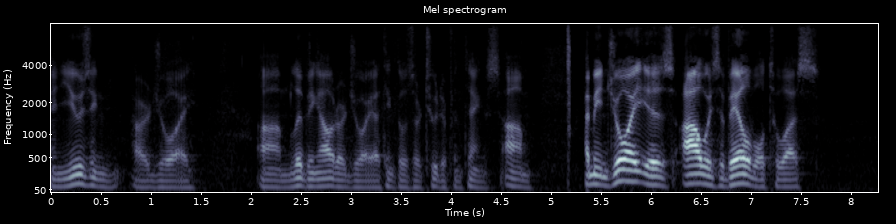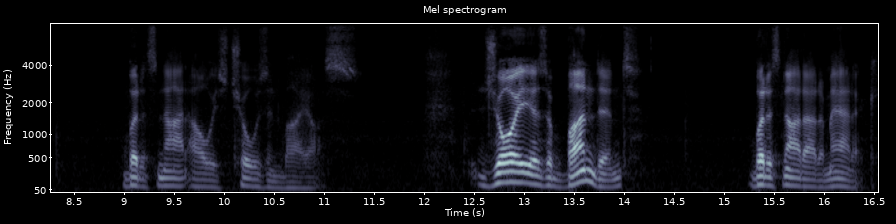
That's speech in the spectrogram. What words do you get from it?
and using our joy, um, living out our joy, I think those are two different things. Um, I mean, joy is always available to us, but it's not always chosen by us. Joy is abundant, but it's not automatic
